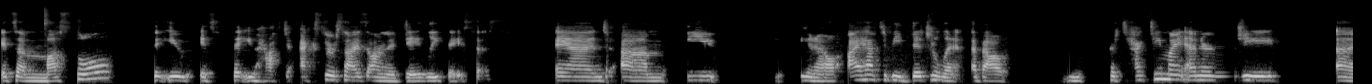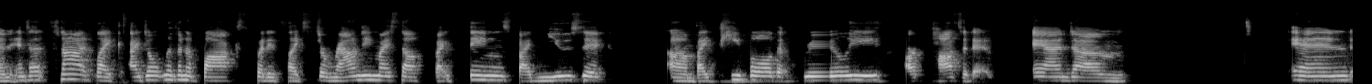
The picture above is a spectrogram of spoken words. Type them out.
It's a muscle that you it's that you have to exercise on a daily basis, and um, you you know I have to be vigilant about protecting my energy, and and that's not like i don't live in a box but it's like surrounding myself by things by music um, by people that really are positive. And um and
